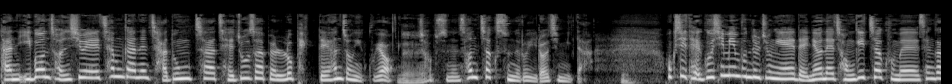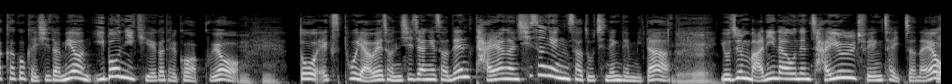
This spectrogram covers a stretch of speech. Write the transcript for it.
단 이번 전시회에 참가는 자동차 제조사별로 100대 한정이고요. 네. 접수는 선착순으로 이뤄집니다. 혹시 대구 시민분들 중에 내년에 전기차 구매 생각하고 계시다면 이번이 기회가 될 것 같고요. 또 엑스포 야외 전시장에서는 다양한 시승 행사도 진행됩니다. 네. 요즘 많이 나오는 자율 주행차 있잖아요. 어,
